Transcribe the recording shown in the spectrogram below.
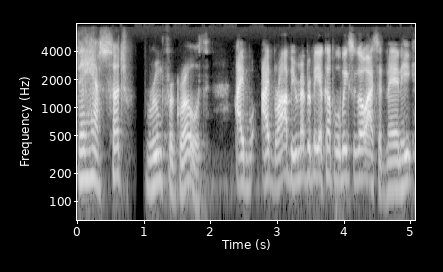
they have such room for growth. I, I, Rob, you remember me a couple of weeks ago? I said, man, he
